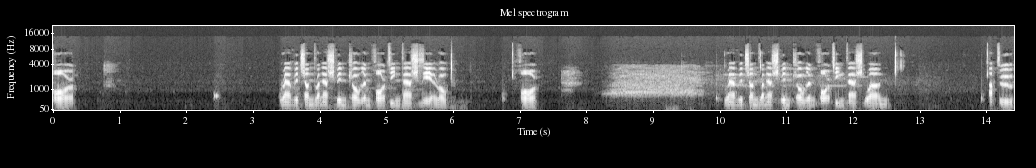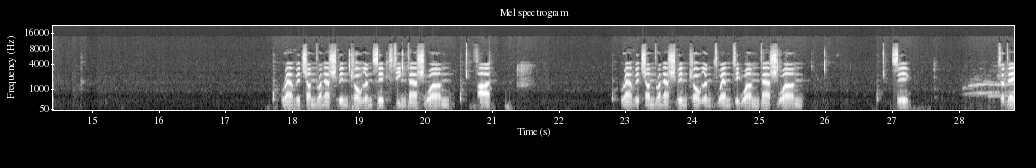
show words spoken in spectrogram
4. Ravichandran Ashwin colon 14 dash 0. 4. Ravichandran Ashwin colon 14 dash 1. 2. Ravichandran Ashwin colon 16 dash 1. 5. Ravichandran Ashwin colon 21 dash 1. 6. Today,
